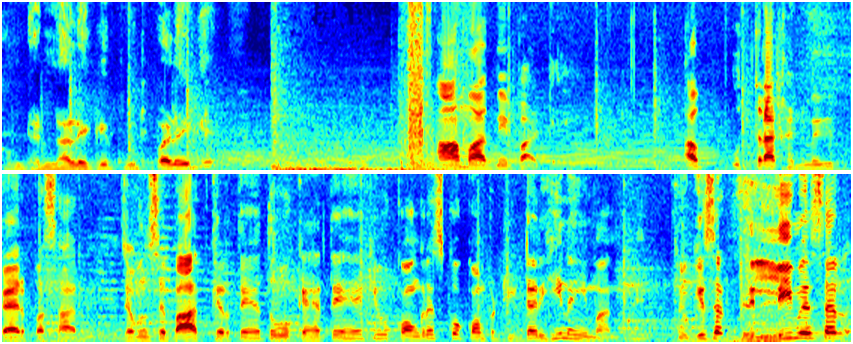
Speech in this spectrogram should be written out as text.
हम डंडा लेके कूद पड़ेंगे। आम आदमी पार्टी अब उत्तराखंड में भी पैर पसार रही है। जब उनसे बात करते हैं तो वो कहते हैं कि वो कांग्रेस को कॉम्पिटिटर ही नहीं मानते। क्योंकि सर दिल्ली में सर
